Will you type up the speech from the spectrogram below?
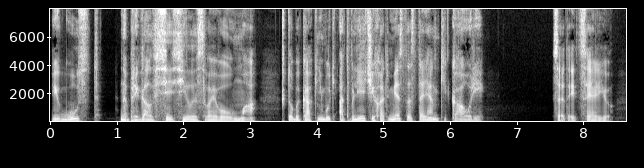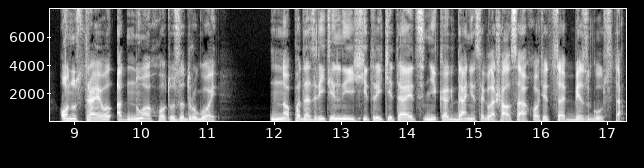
И Густ напрягал все силы своего ума, чтобы как-нибудь отвлечь их от места стоянки Каури. С этой целью он устраивал одну охоту за другой, но подозрительный и хитрый китаец никогда не соглашался охотиться без Густа.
